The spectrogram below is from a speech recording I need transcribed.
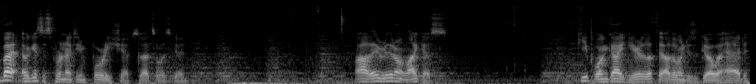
But I guess it's for 1940 ships, so that's always good. Wow, they really don't like us. Keep one guy here, let the other one just go ahead.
